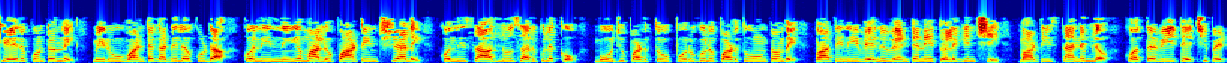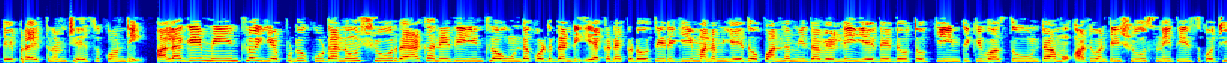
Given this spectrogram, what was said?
చేరుకుంటుంది. మీరు వంటగదిలో కూడా కొన్ని నియమాలు పాటించాలి. కొన్నిసార్లు సరుకులకు బూజు పడుతూ పురుగులు పడుతూ ఉంటుంది. వాటిని వెను వెంటనే తొలగించి వాటి స్థానంలో కొత్తవి తెచ్చిపెట్టే ప్రయత్నం చేసుకోండి. అలాగే మీ ఇంట్లో ఎప్పుడూ కూడాను షూ ర్యాక్ అనేది ఇంట్లో ఉండకూడదండి. ఎక్కడెక్కడో తిరిగి మనం ఏదో పనుల మీద వెళ్ళి ఏదేదో తొక్కి ఇంటికి వస్తూ ఉంటాము. అటువంటి షూస్ని తీసుకొచ్చి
